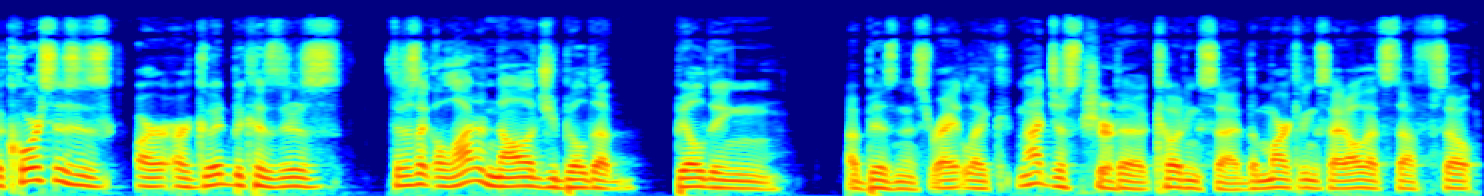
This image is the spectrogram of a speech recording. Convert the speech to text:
the courses is are are good because there's there's like a lot of knowledge you build up building a business, right? Like not just Sure. the coding side, the marketing side, all that stuff. So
